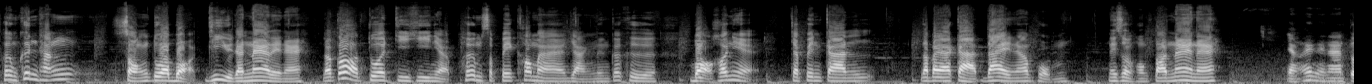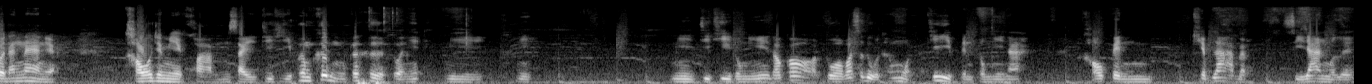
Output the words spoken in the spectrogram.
เพิ่มขึ้นทั้ง 2 ตัวเบาะที่อยู่ด้านหน้าเลยนะ แล้วก็ตัว GT เนี่ยเพิ่มสเปคเข้ามาอย่างหนึ่งก็คือ เบาะเขาเนี่ยจะเป็นการระบายอากาศได้นะครับผมในส่วนของตอนหน้านะ อย่างแรกเลยนะตัวด้านหน้าเนี่ยเขาจะมีความใส่ GT เพิ่มขึ้นก็คือตัวนี้มีมีมี GT ตรงนี้แล้วก็ตัววัสดุทั้งหมดที่เป็นตรงนี้นะเขาเป็นเคปลาร์แบบสีด้านหมดเลย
